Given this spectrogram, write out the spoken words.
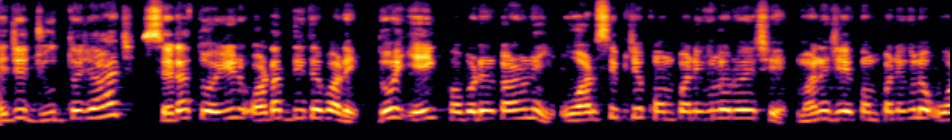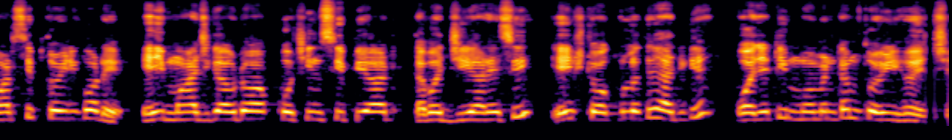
এই যে যুদ্ধ জাহাজ সেটা তৈরির অর্ডার দিতে পারে। তো এই খবরের কারণেই ওয়ারশিপ যে কোম্পানিগুলো রয়েছে মানে যে কোম্পানিগুলো ওয়ারশিপ তৈরি করে, এই মাঝগাঁও ডক কোচিন সিপিয়ার্ড তারপর জিআরএসি এই স্টকগুলোতে আজকে পজিটিভ মোমেন্টাম তৈরি হয়েছে।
